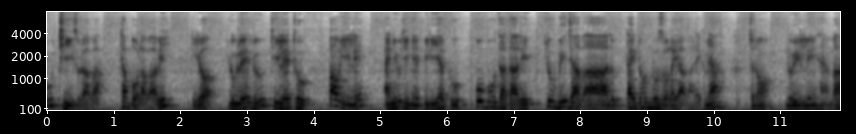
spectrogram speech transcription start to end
ဦးထီဆိုတာပါထပ်ပေါ်လာပါပြီဒီတော့လှူလဲလှူထီလဲထိုးပေါက်ရင်လဲ NUG နဲ့ PDF ကိုပို့ပို့တာတာလေးလှူပေးကြပါလို့တိုက်တွန်းနှိုးဆော်လိုက်ရပါတယ်ခင်ဗျာ ကျွန်တော်ຫນွေလင်းဟန်ပါ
